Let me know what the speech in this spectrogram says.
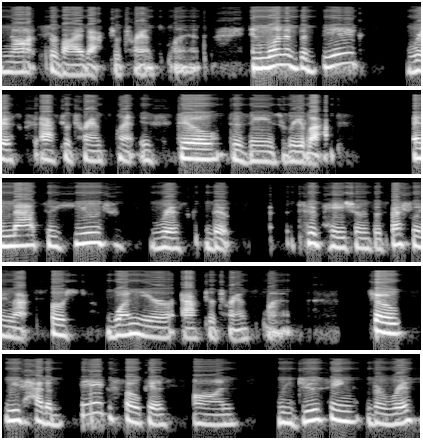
not survive after transplant? And one of the big risks after transplant is still disease relapse. And that's a huge risk that to patients, especially in that first one year after transplant. So we've had a big focus on reducing the risk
